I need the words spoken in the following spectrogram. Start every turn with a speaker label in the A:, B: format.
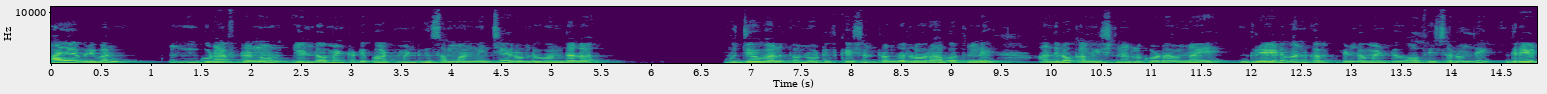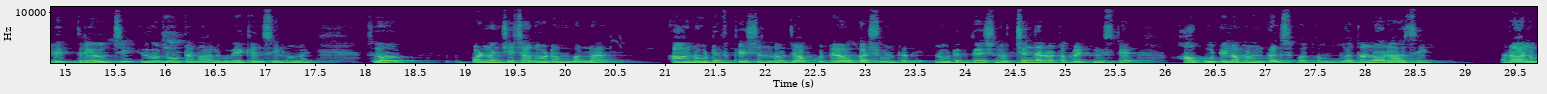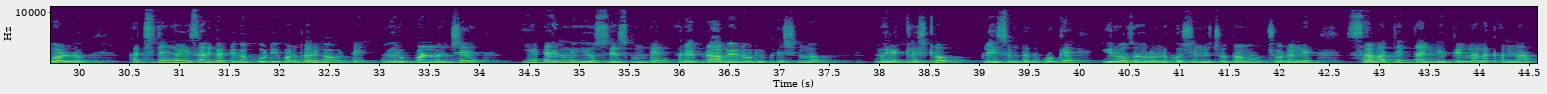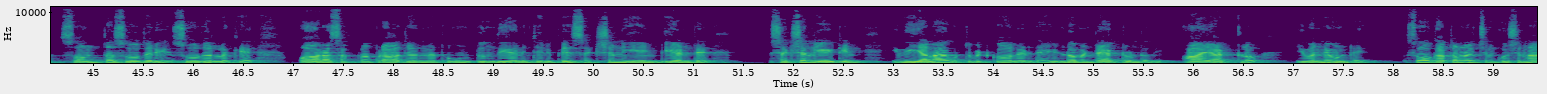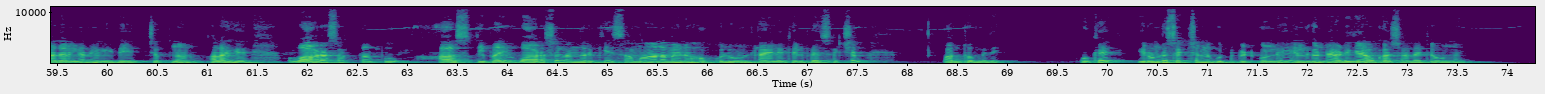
A: Hi everyone good afternoon endowment డిపార్ట్మెంట్కి సంబంధించి రెండు వందల ఉద్యోగాలతో నోటిఫికేషన్ తొందరలో రాబోతుంది. అందులో కమిషనర్లు కూడా ఉన్నాయి. Grade one cum endowment officer ఉంది. గ్రేడ్ త్రీ వచ్చి ఇదిగో నూట నాలుగు వేకెన్సీలు ఉన్నాయి. సో ఇప్పటి నుంచి చదవడం వల్ల ఆ నోటిఫికేషన్లో జాబ్ కొట్టే అవకాశం ఉంటుంది. నోటిఫికేషన్ వచ్చిన తర్వాత ప్రయత్నిస్తే ఆ పోటీలో మనం కలిసిపోతాము. గతంలో రాసి రాని వాళ్ళు ఖచ్చితంగా ఈసారి గట్టిగా పోటీ పడతారు కాబట్టి మీరు ఇప్పటి నుంచే ఈ టైంని యూస్ చేసుకుంటే రేపు రాబోయే నోటిఫికేషన్లో మెరిట్ లిస్ట్లో ప్లేస్ ఉంటుంది. ఓకే? ఈరోజు రెండు క్వశ్చన్లు చూద్దాము. చూడండి. సవతి తల్లి పిల్లల కన్నా సొంత సోదరి సోదరులకే వారసత్వ ప్రాధాన్యత ఉంటుంది అని తెలిపే సెక్షన్ ఏంటి అంటే సెక్షన్ ఎయిటీన్. ఇవి ఎలా గుర్తుపెట్టుకోవాలంటే ఎండోమెంట్ యాక్ట్ ఉంటుంది. ఆ యాక్ట్లో ఇవన్నీ ఉంటాయి. సో గతంలో ఇచ్చిన క్వశ్చన్ ఆధారంగా నేను ఇది చెప్తున్నాను. అలాగే వారసత్వపు ఆస్తిపై వారసులందరికీ సమానమైన హక్కులు ఉంటాయని తెలిపే సెక్షన్ పంతొమ్మిది. ఓకే? ఈ రెండు సెక్షన్లు గుర్తుపెట్టుకోండి. ఎందుకంటే అడిగే అవకాశాలు అయితే ఉన్నాయి.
